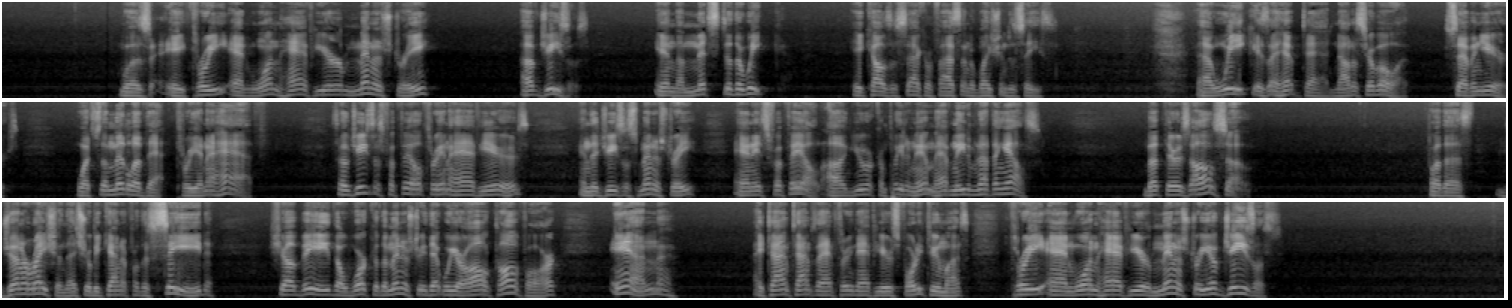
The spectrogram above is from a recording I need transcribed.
was a three and one half year ministry of Jesus. In the midst of the week, he calls the sacrifice and oblation to cease. A week is a heptad, not a Shavuot. Seven years. What's the middle of that? Three and a half. So Jesus fulfilled three and a half years in the Jesus ministry, and it's fulfilled. Uh, you are complete in Him, have need of nothing else. But there's also for the generation that shall be counted for the seed shall be the work of the ministry that we are all called for in a time times they have three and a half years, 42 months, three and one half year ministry of Jesus.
